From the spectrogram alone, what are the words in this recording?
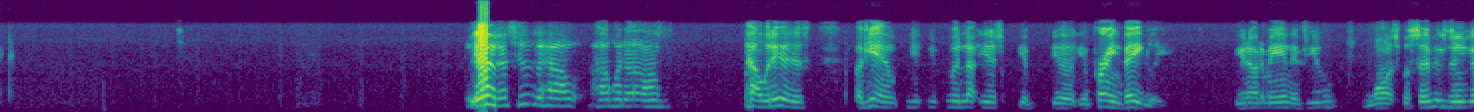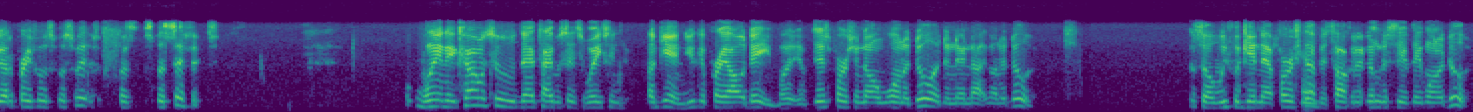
Yeah, that's usually how how it um how it is. Again, you, we're not you're, you're you're praying vaguely. You know what I mean? If you want specifics, then you got to pray for specifics. For specifics. When it comes to that type of situation, again, you can pray all day, but if this person don't want to do it, then they're not going to do it. So we forgetting that first step is talking to them to see if they want to do it.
